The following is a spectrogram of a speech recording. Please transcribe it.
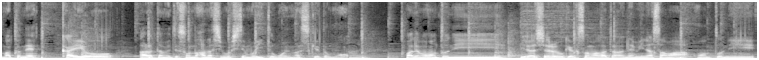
またね会を改めてそんな話もしてもいいと思いますけども。はいまあ、でも本当にいらっしゃるお客様方はね皆様本当に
